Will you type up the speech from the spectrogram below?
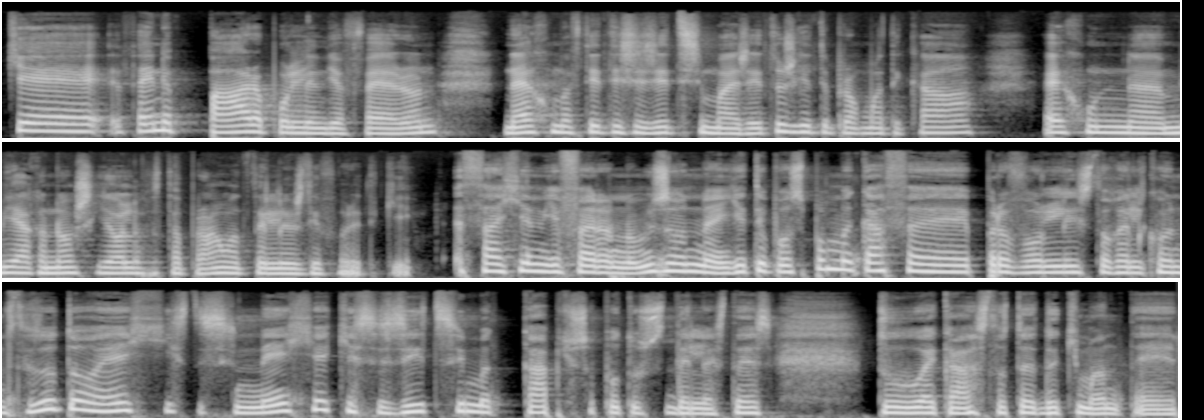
και θα είναι πάρα πολύ ενδιαφέρον να έχουμε αυτή τη συζήτηση μαζί τους, γιατί πραγματικά έχουν ε, μια γνώση για όλα αυτά τα πράγματα τελείως διαφορετική. Θα έχει ενδιαφέρον νομίζω, ναι, γιατί όπως είπαμε κάθε προβολή στο Γαλλικό Ινστιτούτο έχει στη συνέχεια και συζήτηση με κάποιους από τους συντελεστές του εκάστοτε ντοκιμαντέρ.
